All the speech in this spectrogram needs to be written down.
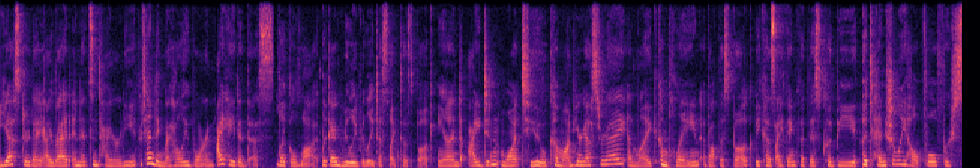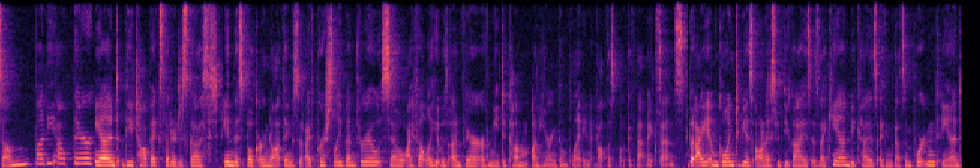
Yesterday, I read in its entirety Pretending by Holly Bourne. I hated this, like a lot. Like, I really, really disliked this book, and I didn't want to come on here yesterday and like complain about this book because I think that this could be potentially helpful for somebody out there. And the topics that are discussed in this book are not things that I've personally been through, so I felt like it was unfair of me to come on here and complain about this book, if that makes sense. But I am going to be as honest with you guys as I can because I think that's important, and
